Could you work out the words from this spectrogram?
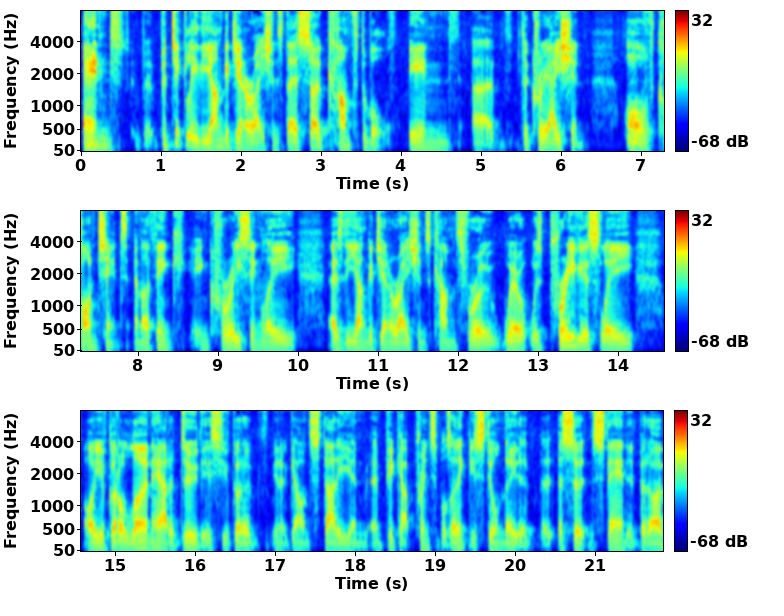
and particularly the younger generations, they're so comfortable in uh, the creation of mm. content. And I think increasingly, as the younger generations come through, where it was previously, oh, you've got to learn how to do this, you've got to you know go and study and, and pick up principles. I think you still need a, a certain standard, but I.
